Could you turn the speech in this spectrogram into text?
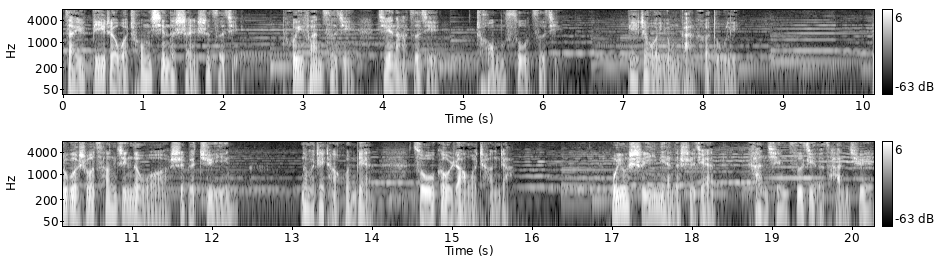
在于逼着我重新的审视自己，推翻自己，接纳自己，重塑自己，逼着我勇敢和独立。如果说曾经的我是个巨婴，那么这场婚变，足够让我成长。我用十一年的时间，看清自己的残缺，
